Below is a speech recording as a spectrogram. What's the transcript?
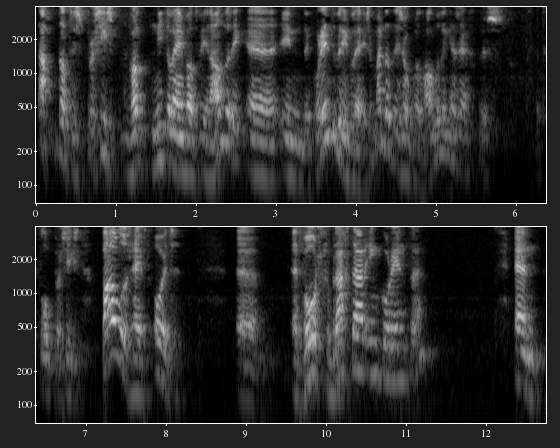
Nou, dat is precies wat, niet alleen wat we in, uh, in de Korinthebrief lezen, maar dat is ook wat handelingen zegt. Dus het klopt precies. Paulus heeft ooit het woord gebracht daar in Korinthe. En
